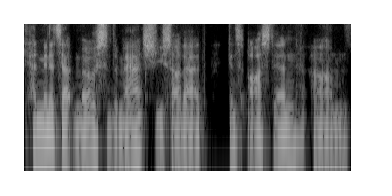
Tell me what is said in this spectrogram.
10 minutes at most of the match. You saw that against Austin, um,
